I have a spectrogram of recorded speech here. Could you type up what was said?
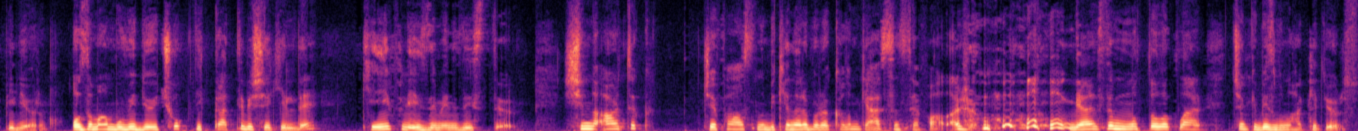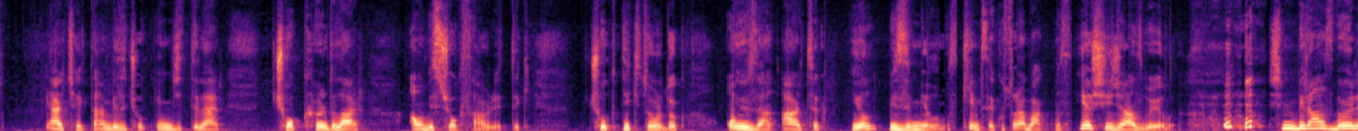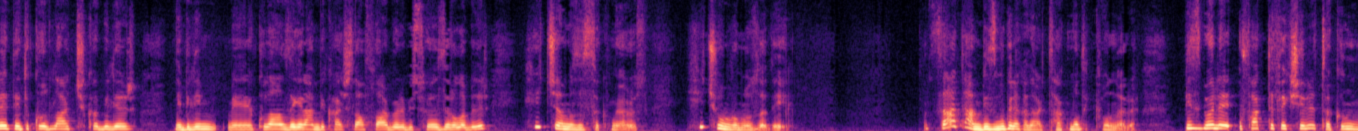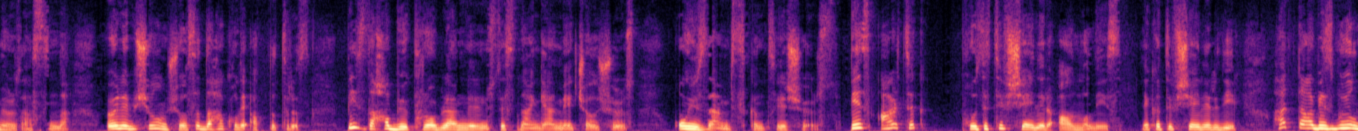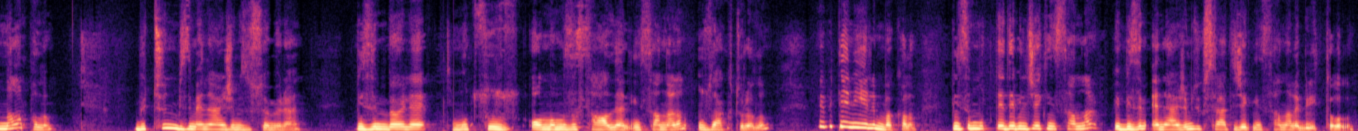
biliyorum. O zaman bu videoyu çok dikkatli bir şekilde keyifle izlemenizi istiyorum. Şimdi artık cefasını bir kenara bırakalım gelsin sefalar. gelsin mutluluklar. Çünkü biz bunu hak ediyoruz. Gerçekten bizi çok incittiler, çok kırdılar ama biz çok sabrettik. Çok dik durduk. O yüzden artık yıl bizim yılımız. Kimse kusura bakmasın. Yaşayacağız bu yılı. Şimdi biraz böyle dedikodular çıkabilir. Ne bileyim e, kulağınıza gelen birkaç laflar böyle bir sözler olabilir. Hiç canımızı sıkmıyoruz. Hiç umurumuzda değil. Zaten biz bugüne kadar takmadık ki onları. Biz böyle ufak tefek şeylere takılmıyoruz aslında. Öyle bir şey olmuş olsa daha kolay atlatırız. Biz daha büyük problemlerin üstesinden gelmeye çalışıyoruz. O yüzden bir sıkıntı yaşıyoruz. Biz artık pozitif şeyleri almalıyız. Negatif şeyleri değil. Hatta biz bu yıl ne yapalım? Bütün bizim enerjimizi sömüren, bizim böyle mutsuz olmamızı sağlayan insanlardan uzak duralım ve bir deneyelim bakalım. Bizi mutlu edebilecek insanlar ve bizim enerjimizi yükseltecek insanlarla birlikte olalım.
